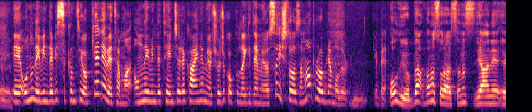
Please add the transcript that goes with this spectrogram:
evet. e, onun evinde bir sıkıntı yokken evet ama onun evinde tencere kaynamıyor, çocuk okula gidemiyorsa işte o zaman problem olur gibi. Oluyor. Ben, bana sorarsanız yani e,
